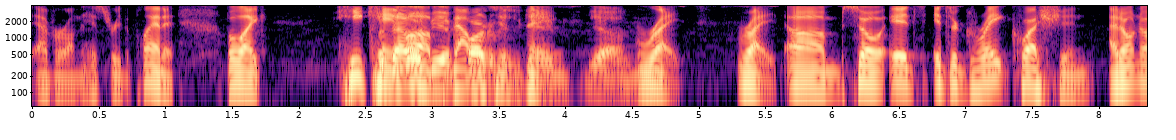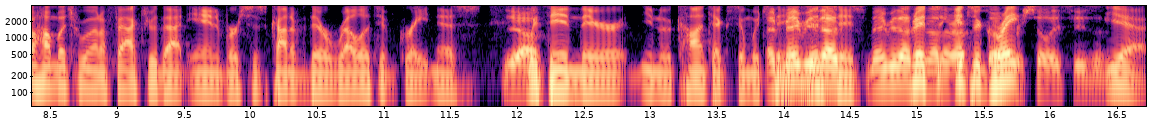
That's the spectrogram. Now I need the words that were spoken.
ever on the history of the planet. But like, he came that up, that was his, his thing. Game. Yeah. Right. Right. Um, so it's it's a great question. I don't know how much we want to factor that in versus kind of their relative greatness yeah. within their you know the context in which and they maybe existed. that's maybe that's it's, another it's a great silly season. Yeah.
